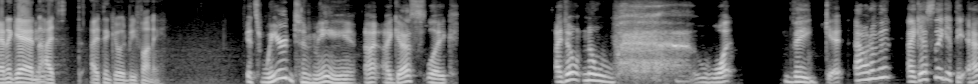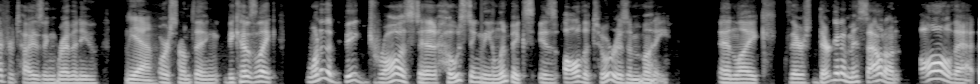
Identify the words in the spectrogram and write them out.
And again, I It's- I think it would be funny. it's weird to me. I, I guess like I don't know what they get out of it. I guess they get the advertising revenue Yeah, or something because like one of the big draws to hosting the Olympics is all the tourism money. And like there's they're going to miss out on all that.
